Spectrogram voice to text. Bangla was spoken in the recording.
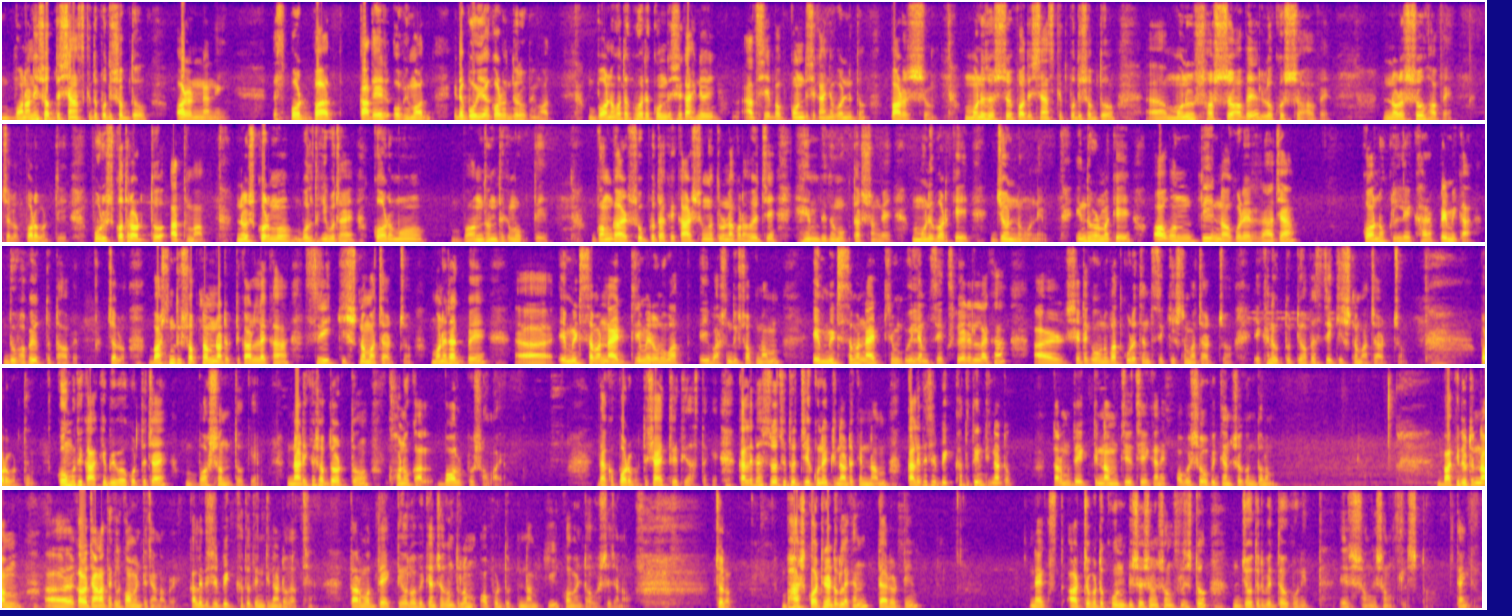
বনানী শব্দের সংস্কৃত প্রতিশব্দ অরণ্যা নেই। স্পটবাদ কাদের অভিমত? এটা বৈয়াকরণদের অভিমত। বনগত গুহাতে কোন দেশের কাহিনী আছে বা কোন দেশের কাহিনী বর্ণিত? পারস্য। মনুজস্ব পদের সংস্কৃত প্রতিশব্দ মনুষস্য হবে, লোকস্য হবে, নরস্যও হবে। চলো, পরবর্তী। পুরুষ কথার অর্থ আত্মা। নৈষ্কর্ম বলতে কি বোঝায়? কর্ম, বন্ধন থেকে মুক্তি। গঙ্গার শুভ্রতাকে কার সঙ্গে তুলনা করা হয়েছে? হেমবিদ মুক্তার সঙ্গে। মণিবরকে জন্যমণি। ইন্দুবর্মাকে অবন্তী নগরের রাজা, কনক লেখার প্রেমিকা দুভাবে উত্তরটা হবে। চলো বাসন্তী স্বপ্নম নাটকটি কার লেখা? শ্রীকৃষ্ণমাচার্য। মনে রাখবে এ মিডসামার নাইট ড্রিমের অনুবাদ, এই Basanti Swapnam, a midsummer night dream William শেক্সপিয়ারের লেখা, আর সেটাকে অনুবাদ করেছেন শ্রীকৃষ্ণমাচার্য। এখানে উত্তরটি হবে শ্রীকৃষ্ণমাচার্য। পরবর্তী। কৌমুদী কাকে বিবাহ করতে চায়? বসন্তকে। নারিকা শব্দ অর্থ ক্ষণকাল বা অল্প সময়। দেখো, পরবর্তী, সাহিত্যের ইতিহাস থেকে। কালিদাস রচিত যে কোনো একটি নাটকের নাম, কালিদাসের বিখ্যাত তিনটি নাটক, তার মধ্যে একটি নাম চেয়েছে এখানে অবশ্যই অভিজ্ঞান শকুন্তলম। বাকি দুটোর নাম কারও জানা থাকলে কমেন্টে জানাবে। কালিদাসের বিখ্যাত তিনটি নাটক আছে। তার মধ্যে একটি হলো অভিজ্ঞান শকুন্তলম, অপর দুটির নাম কি? কমেন্টে অবশ্যই জানাও। চলো ভাস কয়টি নাটক লেখেন? তেরোটি। নেক্সট আর্যভট্ট কোন বিষয়ের সঙ্গে সংশ্লিষ্ট? জ্যোতির্বিদ্যা ও গণিত এর সঙ্গে সংশ্লিষ্ট। Thank you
